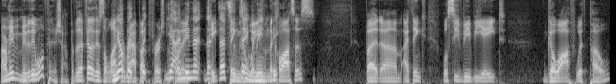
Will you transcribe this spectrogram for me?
or maybe maybe they won't finish off, but I feel like there's a lot know, to but- wrap but- up first yeah, I mean, that- that- take that's the things thing. I away mean, from the they- Colossus. But um, I think we'll see BB-8 go off with Poe,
